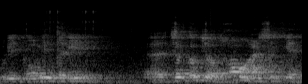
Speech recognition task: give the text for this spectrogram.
우리 도민들이 어, 적극적으로 호응할 수 있게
